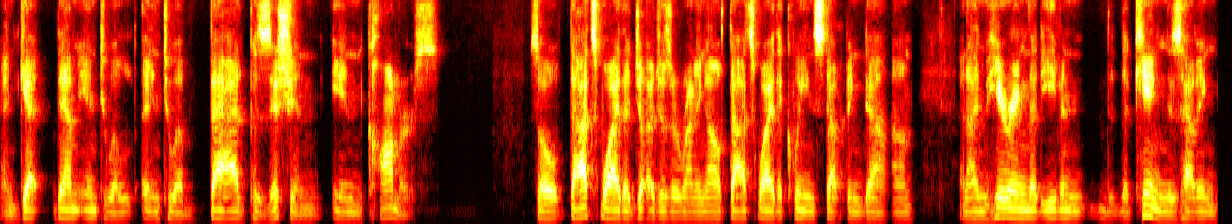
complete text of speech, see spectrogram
and get them into a into a bad position in commerce. So that's why the judges are running out. That's why the queen's stepping down. And i'm hearing that even the king is having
